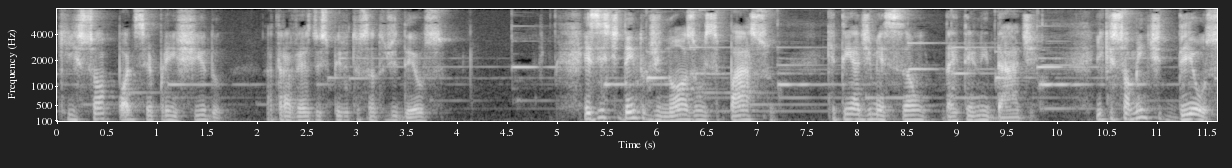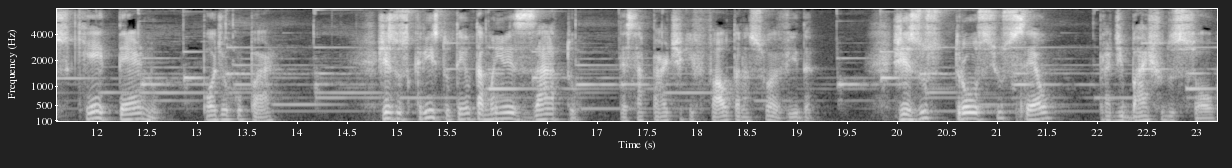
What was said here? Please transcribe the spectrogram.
que só pode ser preenchido através do Espírito Santo de Deus. Existe dentro de nós um espaço que tem a dimensão da eternidade e que somente Deus, que é eterno, pode ocupar. Jesus Cristo tem o tamanho exato dessa parte que falta na sua vida. Jesus trouxe o céu para debaixo do sol.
